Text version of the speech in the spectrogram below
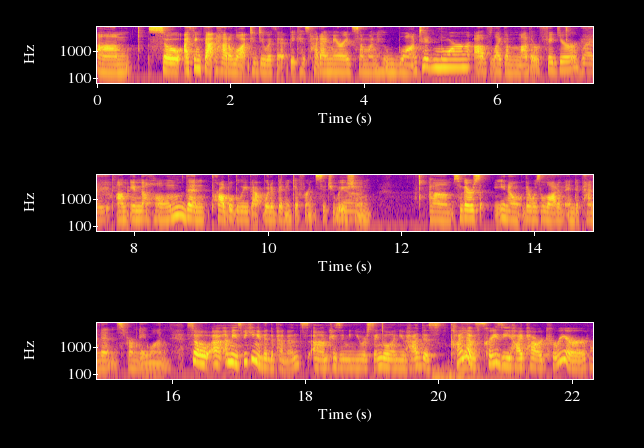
um, so I think that had a lot to do with it because had I married someone who wanted more of like a mother figure right. um, in the home, then probably that would have been a different situation. Yeah. Um, so there's, you know, there was a lot of independence from day one. So, uh, I mean, speaking of independence, because um, I mean, you were single and you had this kind yes. of crazy, high-powered career oh.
